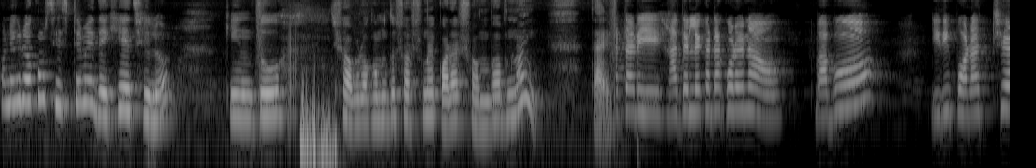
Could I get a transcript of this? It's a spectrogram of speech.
অনেক রকম সিস্টেমে দেখিয়েছিল, কিন্তু সব রকম তো সবসময় করা সম্ভব নয়, তাই। তাড়াতাড়ি হাতের লেখাটা করে নাও। বাবু, দিদি পড়াচ্ছে।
